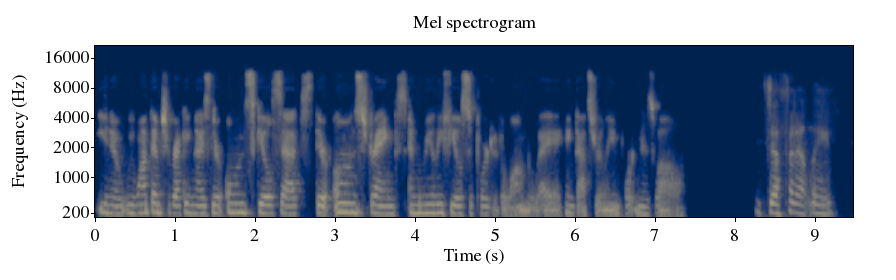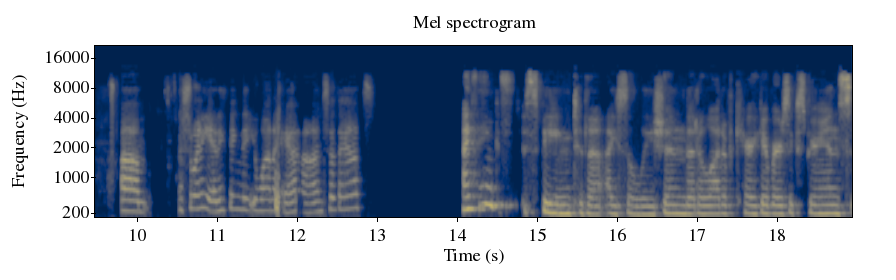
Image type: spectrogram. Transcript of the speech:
you know, we want them to recognize their own skill sets, their own strengths, and really feel supported along the way. I think that's really important as well. Definitely. Um, Ashwini, anything that you want to add on to that? I think speaking to the isolation that a lot of caregivers experience,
